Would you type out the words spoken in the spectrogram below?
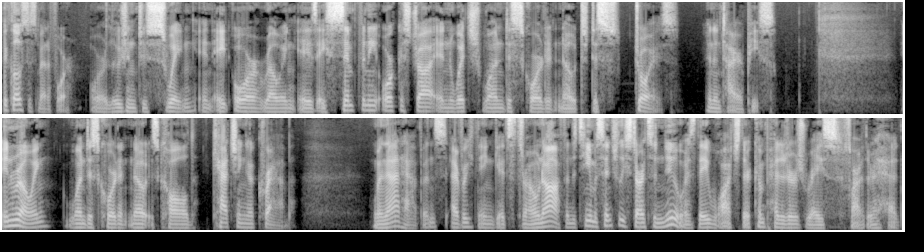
The closest metaphor or allusion to swing in eight oar rowing is a symphony orchestra in which one discordant note destroys an entire piece. In rowing, one discordant note is called catching a crab. When that happens, everything gets thrown off, and the team essentially starts anew as they watch their competitors race farther ahead.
